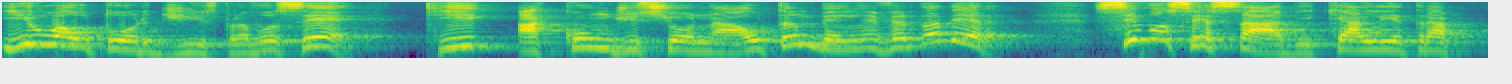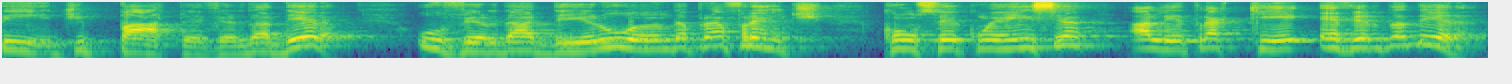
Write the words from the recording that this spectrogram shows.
E o autor diz para você que a condicional também é verdadeira. Se você sabe que a letra P de pato é verdadeira, o verdadeiro anda para frente. Consequência, a letra Q é verdadeira.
